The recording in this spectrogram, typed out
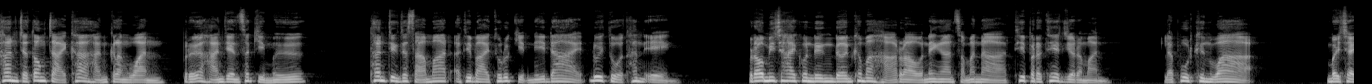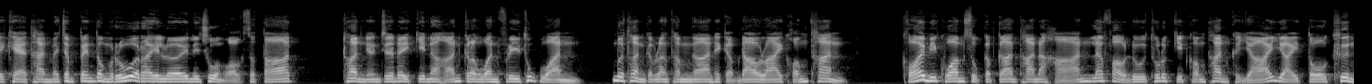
ท่านจะต้องจ่ายค่าอาหารกลางวัน หรืออาหารเย็นสักกี่มื้อ ท่านจึงจะสามารถอธิบายธุรกิจนี้ได้ด้วยตัวท่านเอง เรามีชายคนหนึ่งเดินเข้ามาหาเราในงานสัมมนาที่ประเทศเยอรมัน และพูดขึ้นว่า ไม่ใช่แค่ท่านไม่จำเป็นต้องรู้อะไรเลยในช่วงออกสตาร์ทท่านยังจะได้กินอาหารกลางวันฟรีทุกวัน เมื่อท่านกำลังทำงานให้กับดาวไลน์ของท่าน ขอให้มีความสุขกับการทานอาหารและเฝ้าดูธุรกิจของท่านขยายใหญ่โตขึ้น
